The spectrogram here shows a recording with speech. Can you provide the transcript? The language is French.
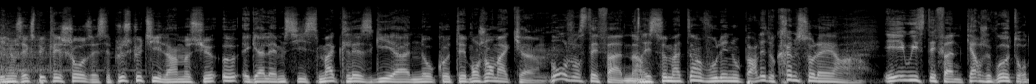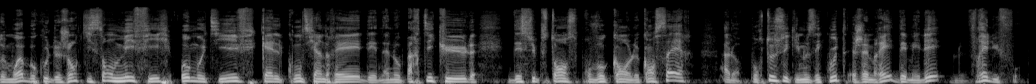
Il nous explique les choses et c'est plus qu'utile. Hein. Monsieur E égale M6, Mac Lesguy à nos côtés. Bonjour Mac. Bonjour Stéphane. Et ce matin, vous voulez nous parler de crème solaire. Et oui Stéphane, car je vois autour de moi beaucoup de gens qui s'en méfient au motif qu'elle contiendrait des nanoparticules, des substances provoquant le cancer. Alors pour tous ceux qui nous écoutent, j'aimerais démêler le vrai du faux.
